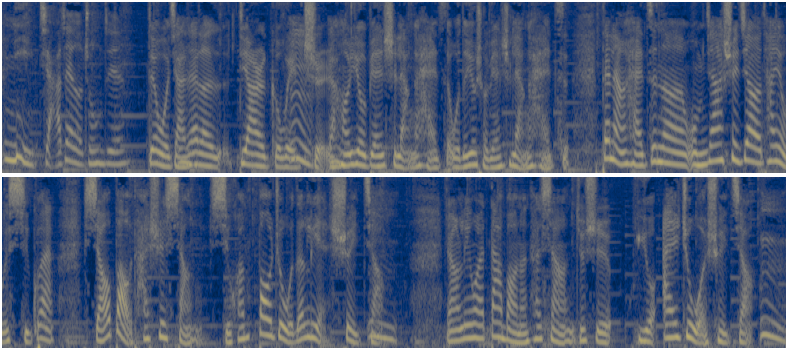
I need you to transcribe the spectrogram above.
你夹在了中间。对，我夹在了第二个位置，然后右边是两个孩子，我的右手边是两个孩子。但两个孩子呢，我们家睡觉他有个习惯，小宝他是想喜欢抱着我的脸睡觉，然后另外大宝呢，他想就是。有挨着我睡觉，嗯，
